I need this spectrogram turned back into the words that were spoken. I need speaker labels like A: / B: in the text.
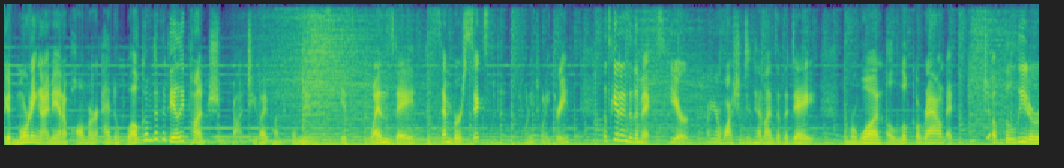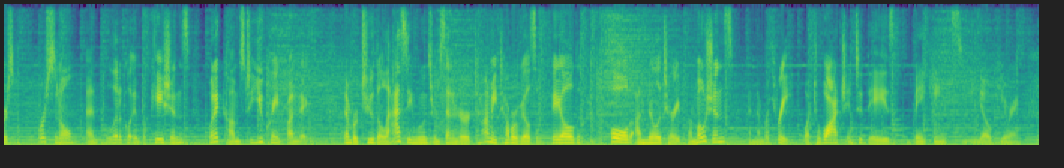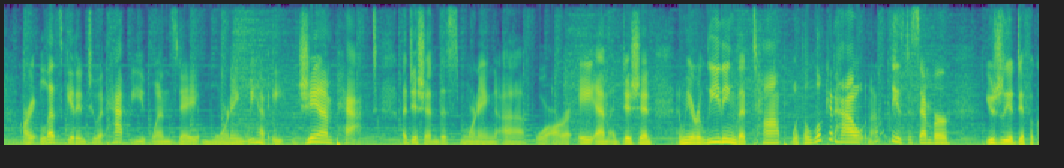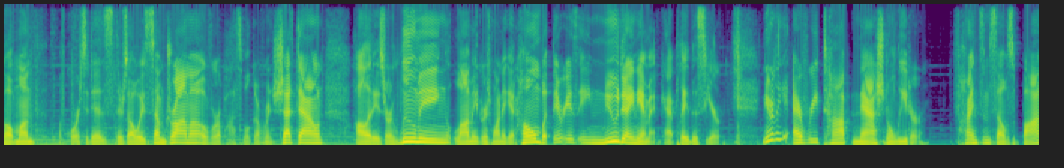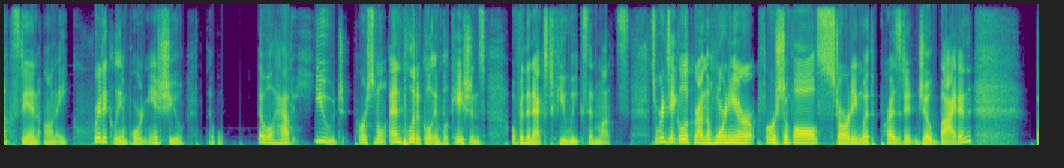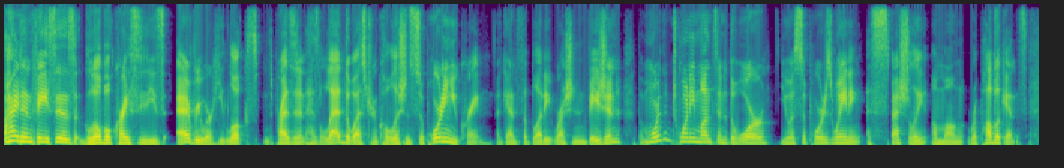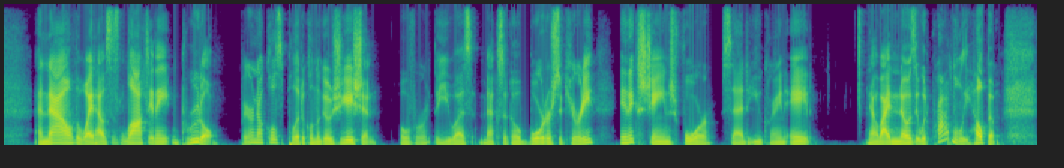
A: Good morning. I'm Anna Palmer, and welcome to the Daily Punch, brought to you by Punchbowl News. It's Wednesday, December 6th, 2023. Let's get into the mix. Here are your Washington headlines of the day. Number one, a look around at each of the leaders' personal and political implications when it comes to Ukraine funding. Number two, the lasting wounds from Senator Tommy Tuberville's failed hold on military promotions. And number three, what to watch in today's banking CEO hearing. All right, let's get into it. Happy Wednesday morning. We have a jam packed edition this morning uh, for our AM edition, and we are leading the top with a look at how not only is December usually a difficult month, of course it is, there's always some drama over a possible government shutdown. Holidays are looming, lawmakers want to get home, but there is a new dynamic at play this year. Nearly every top national leader finds themselves boxed in on a critically important issue that will that will have huge personal and political implications over the next few weeks and months. So, we're going to take a look around the horn here. First of all, starting with President Joe Biden. Biden faces global crises everywhere he looks. The president has led the Western coalition supporting Ukraine against the bloody Russian invasion. But more than 20 months into the war, U.S. support is waning, especially among Republicans. And now the White House is locked in a brutal bare knuckles political negotiation over the U.S. Mexico border security in exchange for said Ukraine aid. Now, Biden knows it would probably help him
